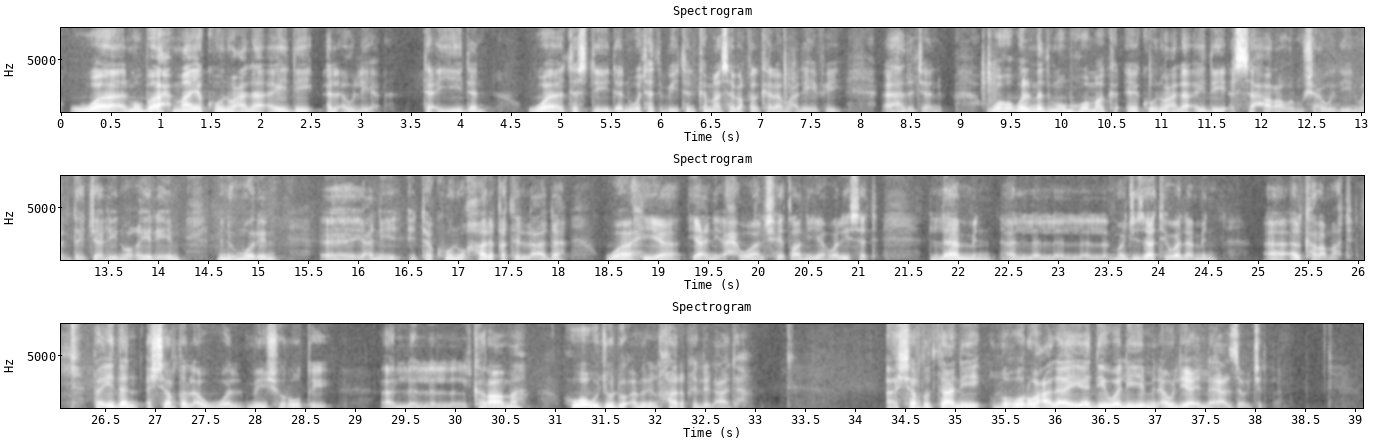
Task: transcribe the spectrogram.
والمباح ما يكون على أيدي الأولياء تأييدا وتسديدا وتثبيتا كما سبق الكلام عليه في هذا الجانب. والمذموم هو ما يكون على أيدي السحرة والمشعوذين والدجالين وغيرهم من أمور آه، يعني تكون خارقة للعادة وهي يعني أحوال شيطانية وليست لا من المعجزات ولا من آه، الكرامات. فإذا الشرط الأول من شروط الكرامة هو وجود أمر خارق للعادة. الشرط الثاني ظهوره على يد ولي من أولياء الله عز وجل.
